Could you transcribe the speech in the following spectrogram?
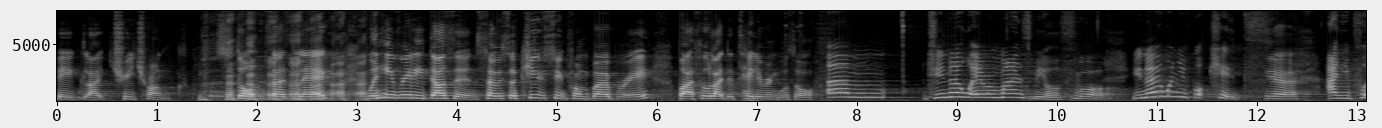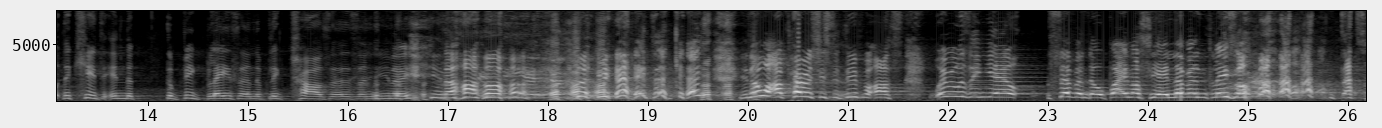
big like tree trunk stomps as legs when he really doesn't. So it's a cute suit from Burberry, but I feel like the tailoring was off. Um, do you know what it reminds me of? What? You know when you've got kids Yeah. and you put the kid in the the big blazer and the big trousers and you know you know how Yeah, okay. you know what our parents used to do for us when we was in year seven they were buying us year 11 blazer That's,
